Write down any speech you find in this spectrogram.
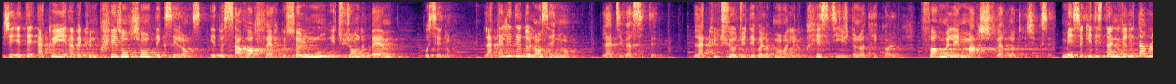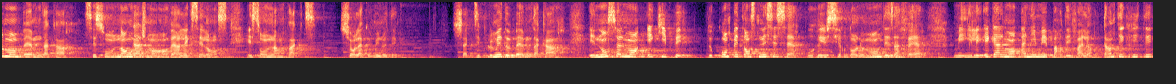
J'ai été accueillie avec une présomption d'excellence et de savoir-faire que seuls nous, étudiants de BEM, possédons. La qualité de l'enseignement, la diversité, la culture du développement et le prestige de notre école forment les marches vers notre succès. Mais ce qui distingue véritablement BEM Dakar, c'est son engagement envers l'excellence et son impact sur la communauté. Chaque diplômé de BEM Dakar est non seulement équipé de compétences nécessaires pour réussir dans le monde des affaires, mais il est également animé par des valeurs d'intégrité,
